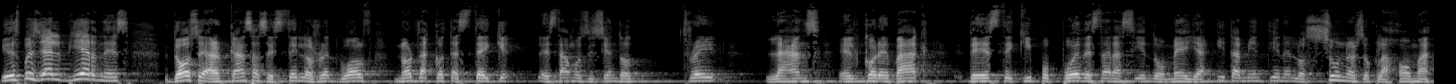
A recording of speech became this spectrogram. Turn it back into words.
Y después ya el viernes 12, Arkansas State, los Red Wolf, North Dakota State, que le estamos diciendo Trey Lance, el coreback de este equipo puede estar haciendo mella. Y también tienen los Sooners de Oklahoma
